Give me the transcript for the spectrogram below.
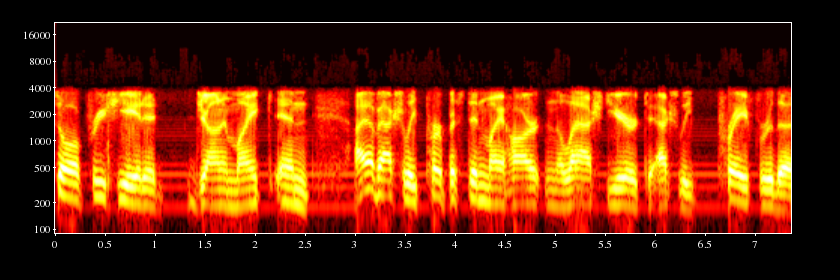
so appreciate it, John and Mike. And I have actually purposed in my heart in the last year to actually pray for the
